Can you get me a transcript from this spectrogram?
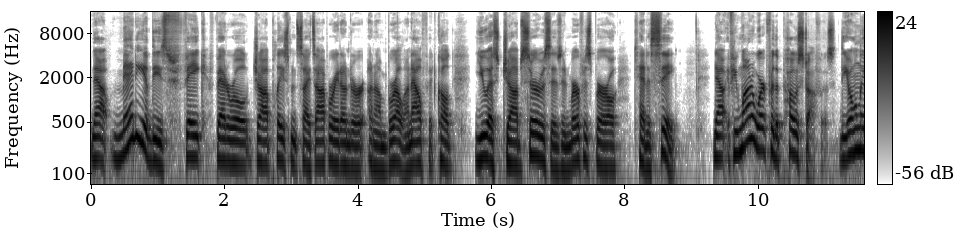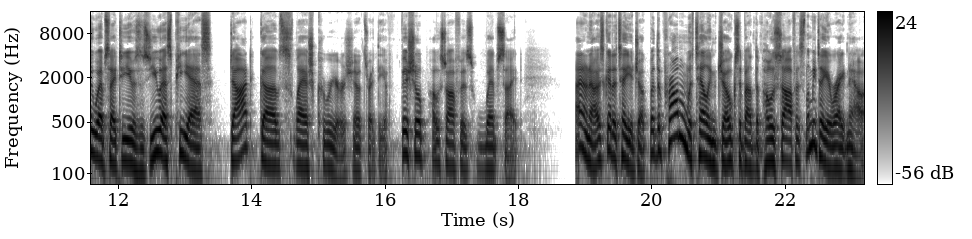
Now, many of these fake federal job placement sites operate under an umbrella, an outfit called U.S. Job Services in Murfreesboro, Tennessee. Now, if you want to work for the post office, the only website to use is usps.gov slash careers. That's right, the official post office website. I don't know, I was going to tell you a joke, but the problem with telling jokes about the post office, let me tell you right now,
